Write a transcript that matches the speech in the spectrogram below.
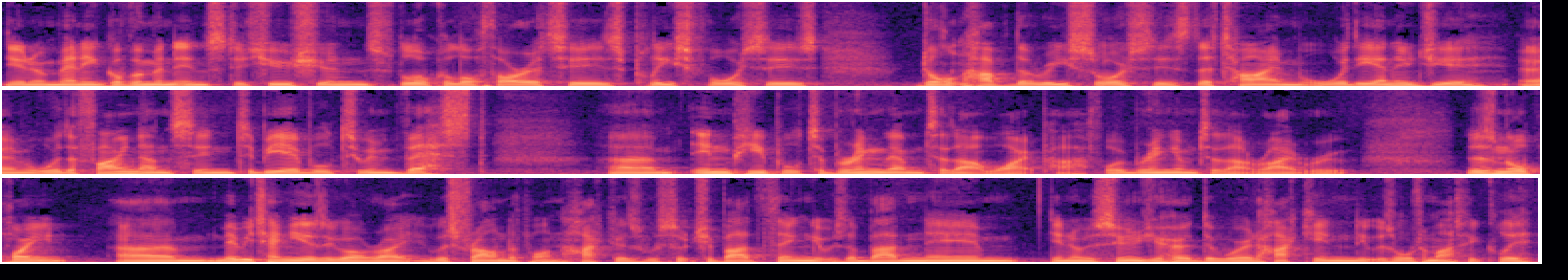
you know, many government institutions, local authorities, police forces, don't have the resources, the time, or the energy, um, or the financing to be able to invest um, in people to bring them to that white path or bring them to that right route. There's no point. Um, maybe 10 years ago, right, it was frowned upon. Hackers was such a bad thing. It was a bad name. You know, as soon as you heard the word hacking, it was automatically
